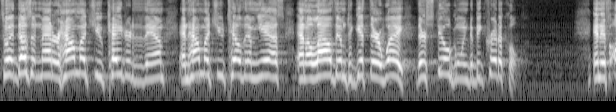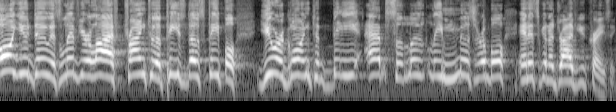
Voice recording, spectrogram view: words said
So it doesn't matter how much you cater to them and how much you tell them yes and allow them to get their way, they're still going to be critical. And if all you do is live your life trying to appease those people, you are going to be absolutely miserable and it's going to drive you crazy.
